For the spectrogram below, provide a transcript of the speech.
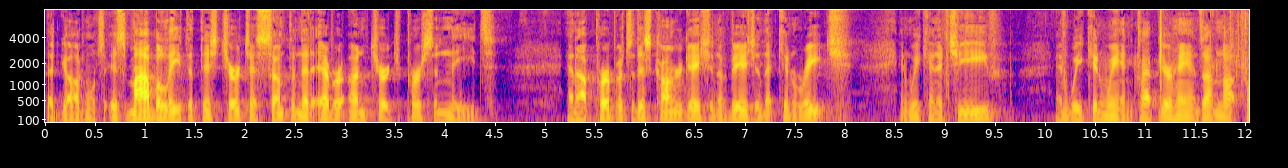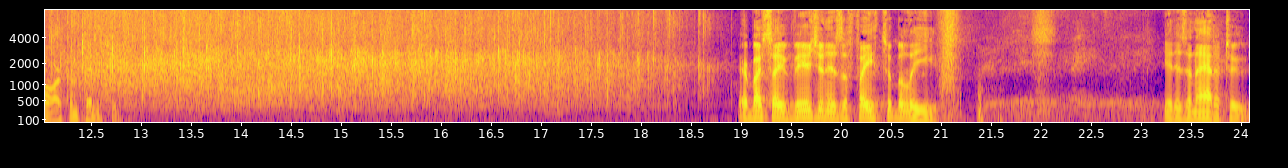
that God wants. It's my belief that this church has something that every unchurched person needs. And I purpose to this congregation a vision that can reach and we can achieve and we can win. Clap your hands. I'm not far from finishing. Everybody say, vision is a faith to believe. It is an attitude.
